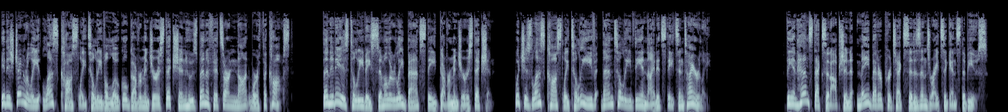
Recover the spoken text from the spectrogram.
It is generally less costly to leave a local government jurisdiction whose benefits are not worth the cost than it is to leave a similarly bad state government jurisdiction, which is less costly to leave than to leave the United States entirely. The enhanced exit option may better protect citizens' rights against abuse.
